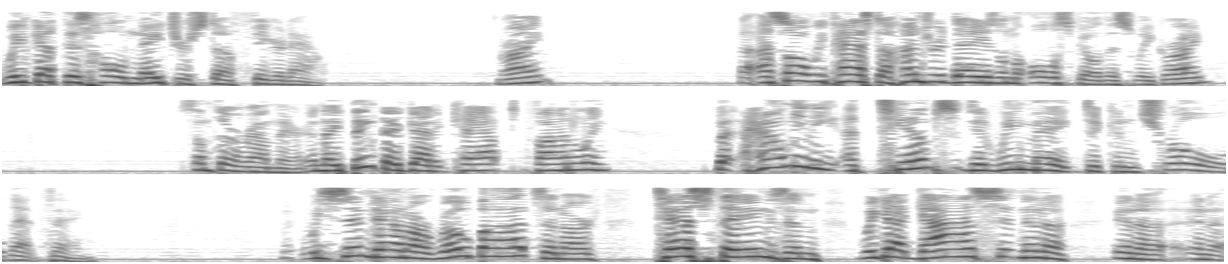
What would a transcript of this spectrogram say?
we've got this whole nature stuff figured out. Right? I saw we passed 100 days on the oil spill this week, right? Something around there. And they think they've got it capped finally. But how many attempts did we make to control that thing? We sent down our robots and our test things, and we got guys sitting in a in a, in a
